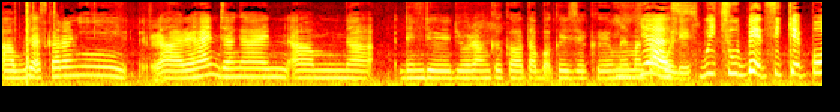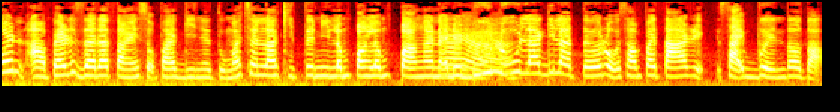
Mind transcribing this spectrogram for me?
uh, budak sekarang ni uh, Rehan jangan um, nak denda diorang ke kau tak buat kerja ke. Memang yes, tak boleh. we cubit sikit pun ah parents dah datang esok paginya tu. Macam lah kita ni lempang-lempang anak dia Yeah. dulu lagilah teruk sampai tarik sideburn tau tak?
